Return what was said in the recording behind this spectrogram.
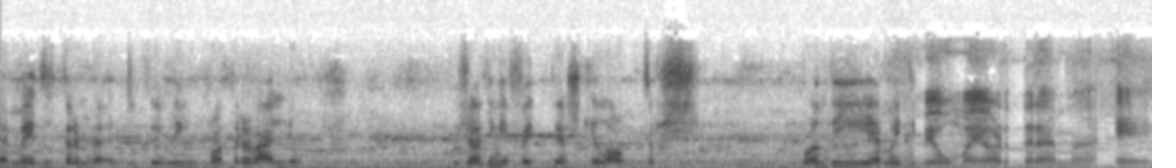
a meio do, do caminho para o trabalho já tinha feito 10 km. Bom dia, muito O meu maior drama é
